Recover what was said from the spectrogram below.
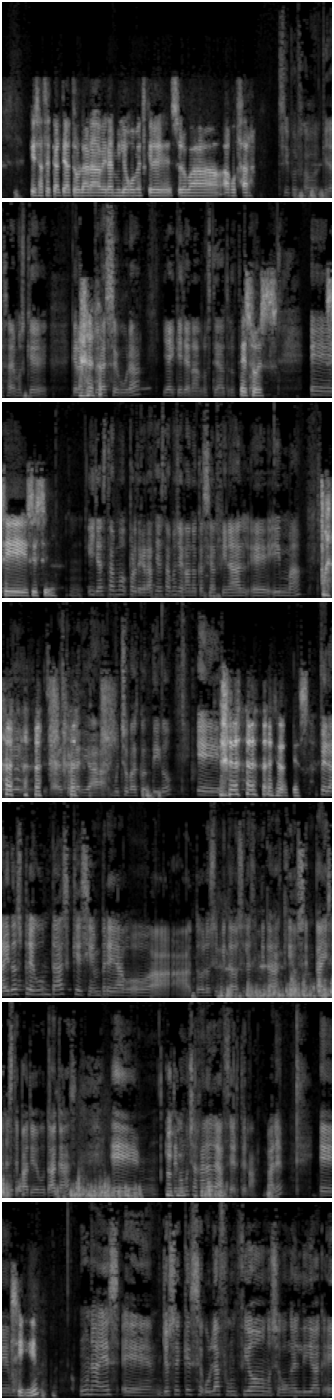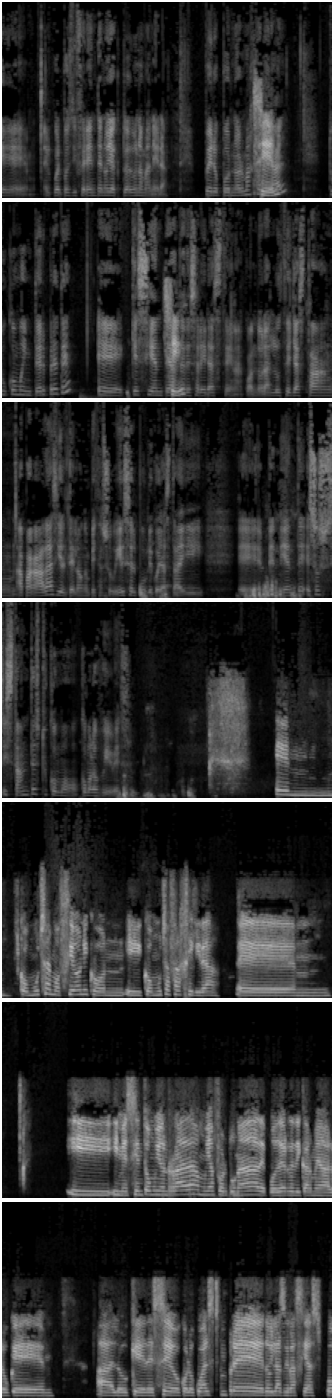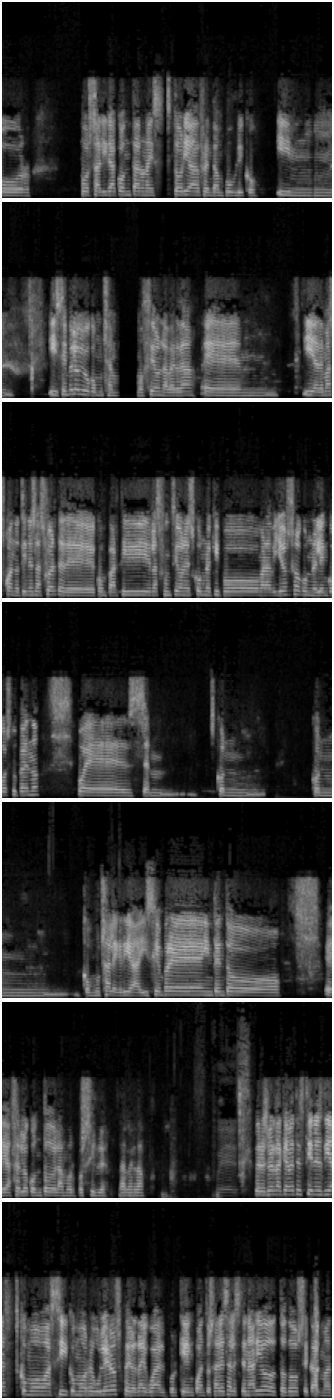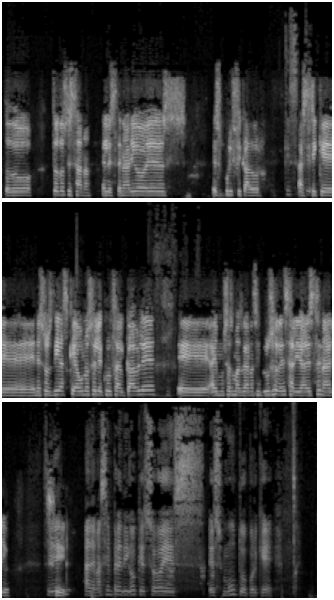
que se acerque al Teatro Lara a ver a Emilio Gómez, que se lo va a gozar. Sí, por favor, que ya sabemos que, que la cultura es segura y hay que llenar los teatros. Eso es. Eh, sí, sí, sí. Y ya estamos, por desgracia, estamos llegando casi al final, eh, Inma. Eh, sabes que hablaría mucho más contigo. Gracias. Pero hay dos preguntas que siempre hago a, todos los invitados y las invitadas que os sentáis en este patio de butacas. y tengo muchas ganas de hacértela, ¿vale? sí. Una es, yo sé que según la función o según el día, el cuerpo es diferente, ¿no? Y actúa de una manera. Pero por norma general tú como intérprete, eh, ¿qué sientes antes de salir a escena? Cuando las luces ya están apagadas y el telón empieza a subirse, el público ya está ahí eh, pendiente. ¿Esos instantes tú cómo, los vives? Em, con mucha emoción y con, y con mucha fragilidad. Em, y, y, me siento muy honrada, muy afortunada de poder dedicarme a lo que a lo que deseo, con lo cual siempre doy las gracias por, por salir a contar una historia frente a un público. Y, y siempre lo vivo con mucha emoción, la verdad. Em, y además cuando tienes la suerte de compartir las funciones con un equipo maravilloso, con un elenco estupendo, pues em, con, con, con mucha alegría. Y siempre intento eh, hacerlo con todo el amor posible, la verdad. Pues... Pero es verdad que a veces tienes días como así, como reguleros, pero da igual, porque en cuanto sales al escenario todo se calma, todo, todo se sana. El escenario es, es purificador. Así que en esos días que a uno se le cruza el cable, eh, hay muchas más ganas incluso de salir al escenario. sí. Además, siempre digo que eso es, es mutuo, porque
